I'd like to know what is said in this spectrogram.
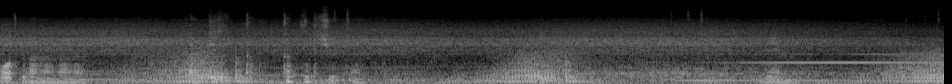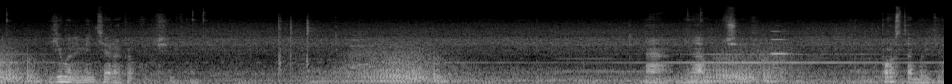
Вот куда нам надо. Как, как выключить-то? Блин. Ебаный ментяра, как выключить-то? А, не надо включать. Просто обойдем.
